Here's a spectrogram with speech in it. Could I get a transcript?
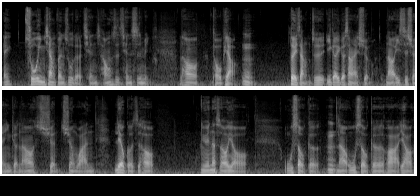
哎、欸、初印象分数的前好像是前十名，然后投票，嗯。队长就是一个一个上来选嘛，然后一次选一个，然后选选完六个之后，因为那时候有五首歌，嗯，然后五首歌的话要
